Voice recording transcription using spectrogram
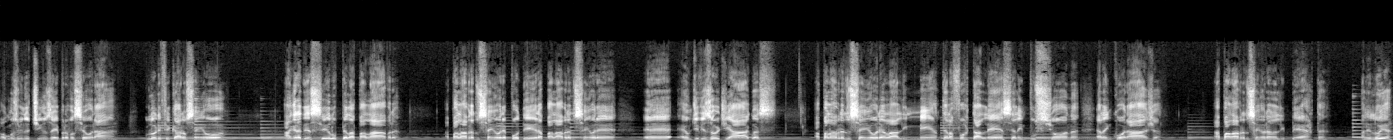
alguns minutinhos aí para você orar, glorificar o Senhor, agradecê-lo pela palavra. A palavra do Senhor é poder, a palavra do Senhor é, é, é um divisor de águas. A palavra do Senhor, ela alimenta, ela fortalece, ela impulsiona, ela encoraja. A palavra do Senhor ela liberta. Aleluia.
